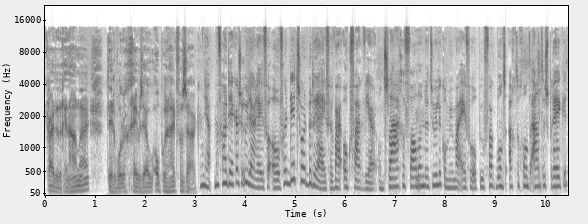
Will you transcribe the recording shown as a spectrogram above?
kraaide er geen haan naar. Tegenwoordig geven zij ook openheid van zaken. Ja, mevrouw Dekkers, u daar even over. Dit soort bedrijven, waar ook vaak weer ontslagen vallen mm. natuurlijk... om u maar even op uw vakbondsachtergrond aan te spreken...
